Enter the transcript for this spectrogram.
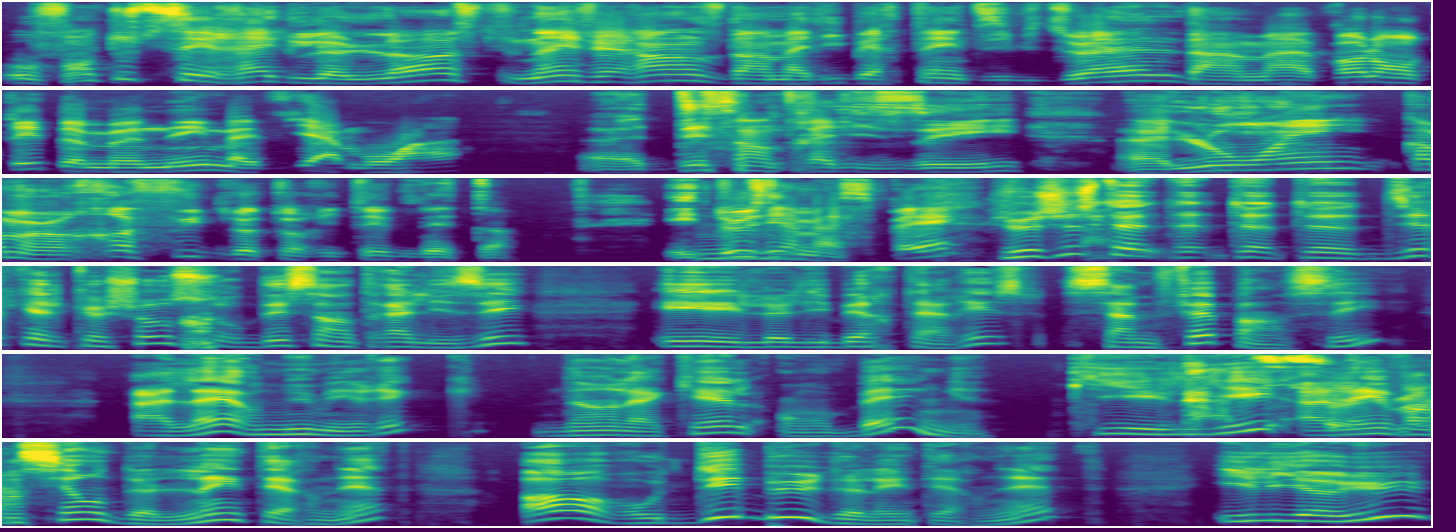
au fond, toutes ces règles-là, c'est une ingérence dans ma liberté individuelle, dans ma volonté de mener ma vie à moi, euh, décentralisée, euh, loin, comme un refus de l'autorité de l'État. Et Mhm. deuxième aspect, Je veux juste te, te- te dire quelque chose sur décentraliser et le libertarisme. Ça me fait penser à l'ère numérique dans laquelle on baigne, qui est liée à l'invention de l'Internet. Or, au début de l'Internet, il y a eu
